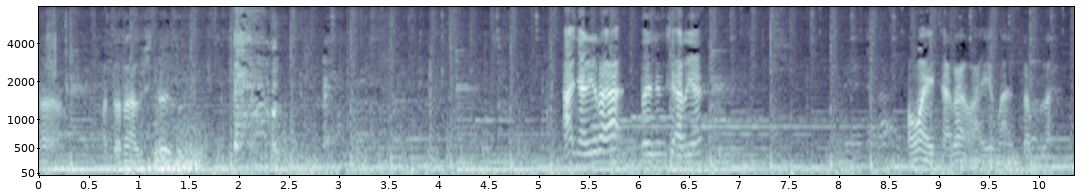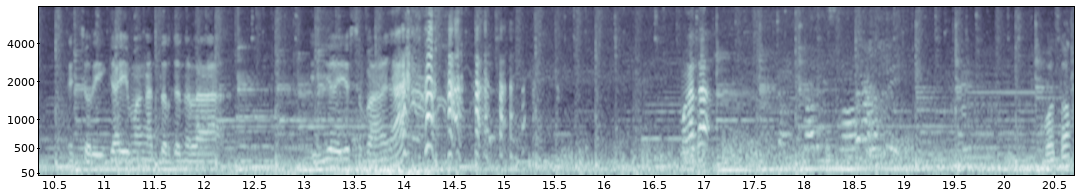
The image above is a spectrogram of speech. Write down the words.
Ah, motor halus tuh. Pak nyari ra yang si Arya. Oh, ya cara wah ya mantap lah. Ini curiga emang nganter kenala. Iya ya sebenarnya. Mengata. Botoh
